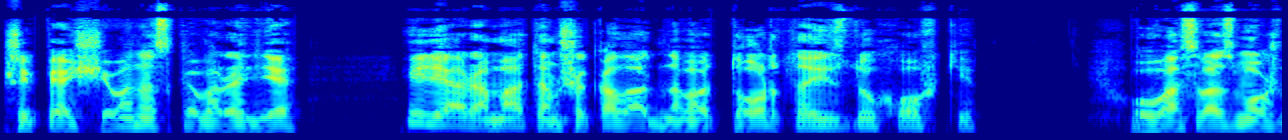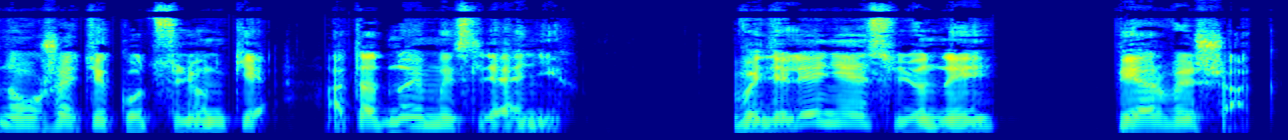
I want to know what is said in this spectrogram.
шипящего на сковороде, или ароматом шоколадного торта из духовки. У вас, возможно, уже текут слюнки от одной мысли о них. Выделение слюны – первый шаг.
